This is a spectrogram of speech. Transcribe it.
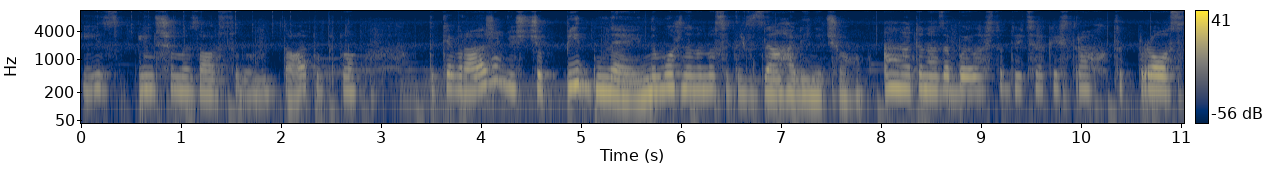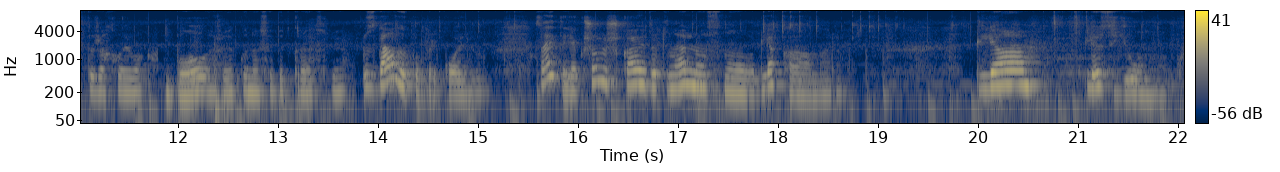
і з іншими засобами. Та? Тобто таке враження, що під неї не можна наносити взагалі нічого. А, ти не забилась тут, дивіться, який страх. Це просто жахливо. Боже, як воно все підкреслює. Здалеку прикольно. Знаєте, якщо ви шукаєте тональну основу для камери, для, для зйомок,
